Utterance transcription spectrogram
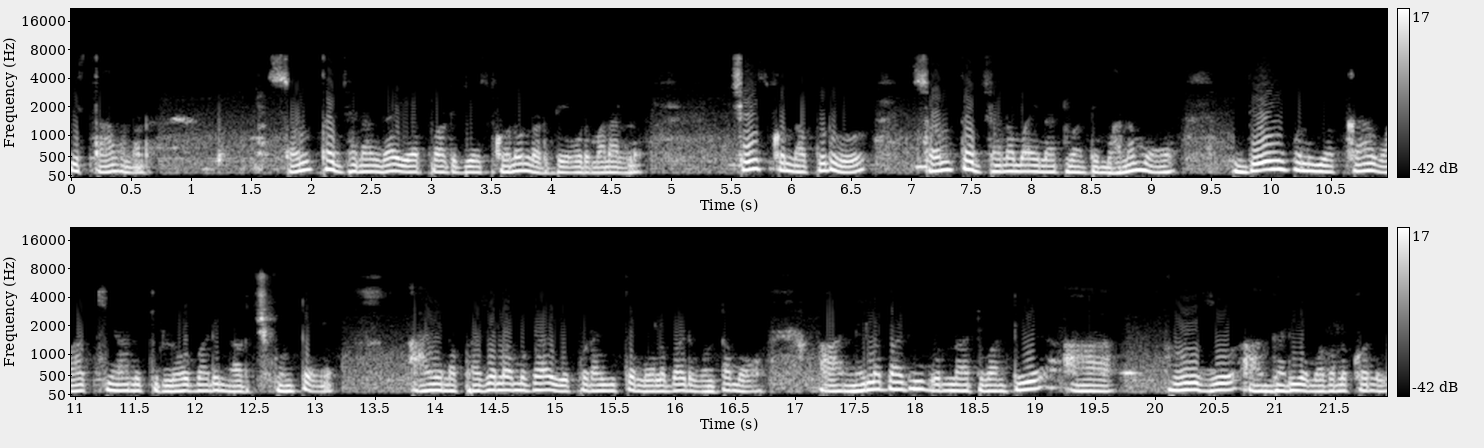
ఇస్తా ఉన్నాడు. సొంత జనంగా ఏర్పాటు చేసుకొని ఉన్నాడు దేవుడు మనల్ని. చేసుకున్నప్పుడు సొంత జనమైనటువంటి మనము దేవుని యొక్క వాక్యానికి లోబడి నడుచుకుంటే ఆయన ప్రజలముగా ఎప్పుడైతే నిలబడి ఉంటామో ఆ నిలబడి ఉన్నటువంటి ఆ రోజు ఆ గడియ మొదలుకొని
